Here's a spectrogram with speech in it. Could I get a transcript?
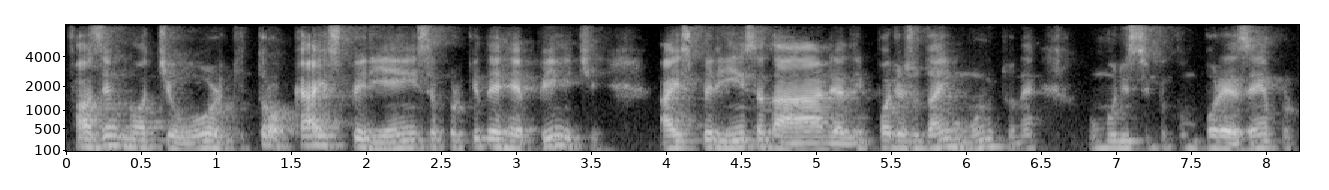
fazer um network, trocar experiência, porque de repente a experiência da área ali pode ajudar em muito, né? Um município como, por exemplo,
